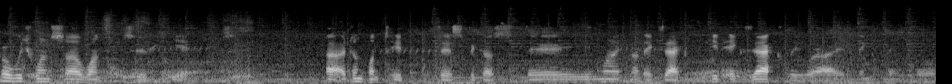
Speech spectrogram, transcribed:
Sure which ones I want to hit. Uh, I don't want to hit this because they might not exactly hit exactly where I think they will.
